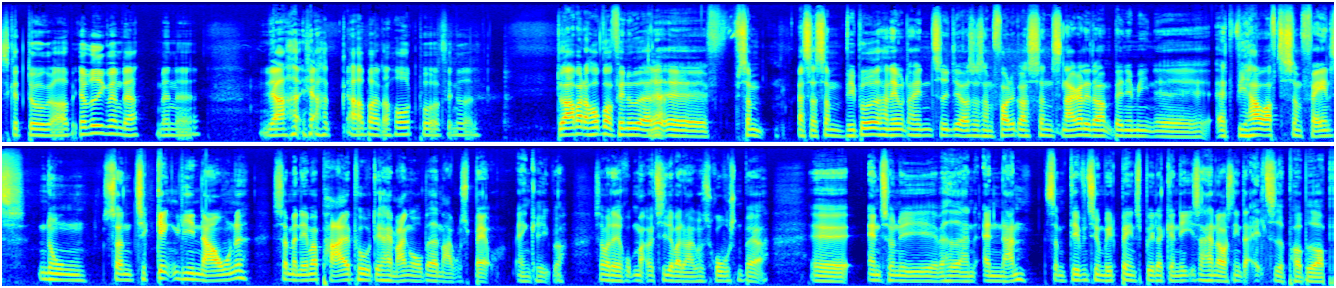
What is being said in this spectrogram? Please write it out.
skal dukke op. Jeg ved ikke, hvem det er, men øh, jeg, jeg arbejder hårdt på at finde ud af det. Du arbejder hårdt på at finde ud af Ja. det, øh, som, altså, som vi både har nævnt herinde tidligere, også, og som folk også sådan snakker lidt om, Benjamin, øh, at vi har jo ofte som fans nogle sådan tilgængelige navne, som er nemme at pege på. Det har i mange år været Markus Berg, angriber. Så var det, tidligere var det Markus Rosenberg. Øh, Anthony, hvad hedder han, Annan, som defensiv midtbanespiller, Ganeser, han er også en, der altid er poppet op.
